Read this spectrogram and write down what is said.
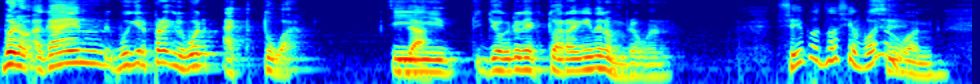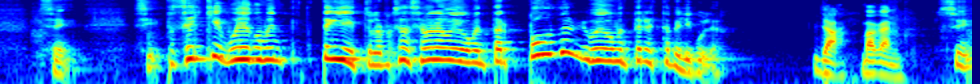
Bueno, acá en Wicker Park el weón actúa. Y Ya. yo creo que actúa re bien el hombre, weón. Sí, pues no, sí es bueno, weón. Sí. Sí. Pues es que voy a comentar, Taquillator, la próxima semana voy a comentar Powder y voy a comentar esta película. Ya, bacán. Sí.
